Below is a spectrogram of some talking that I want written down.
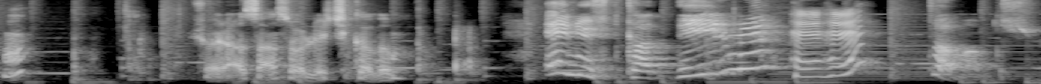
Hı? Şöyle asansörle çıkalım. En üst kat değil mi? Hı hı. Tamamdır.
